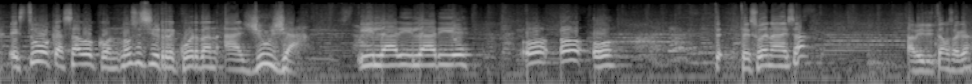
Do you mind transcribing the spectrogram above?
estuvo casado con, no sé si recuerdan a Yuya. Hilari, Hilari, eh. oh, oh, oh. ¿Te, te suena esa? Habilitamos acá.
